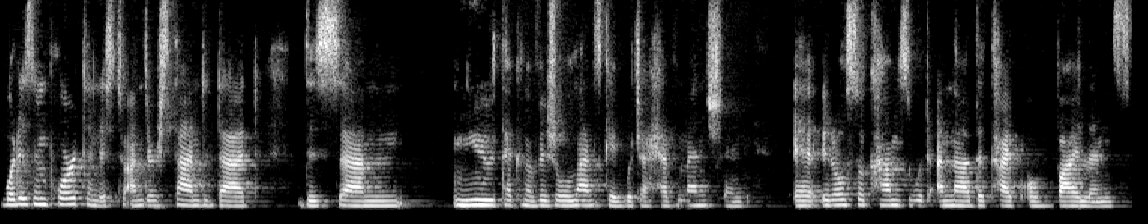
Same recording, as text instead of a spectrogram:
what is important is to understand that this um, new technovisual landscape, which I have mentioned, uh, it also comes with another type of violence,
